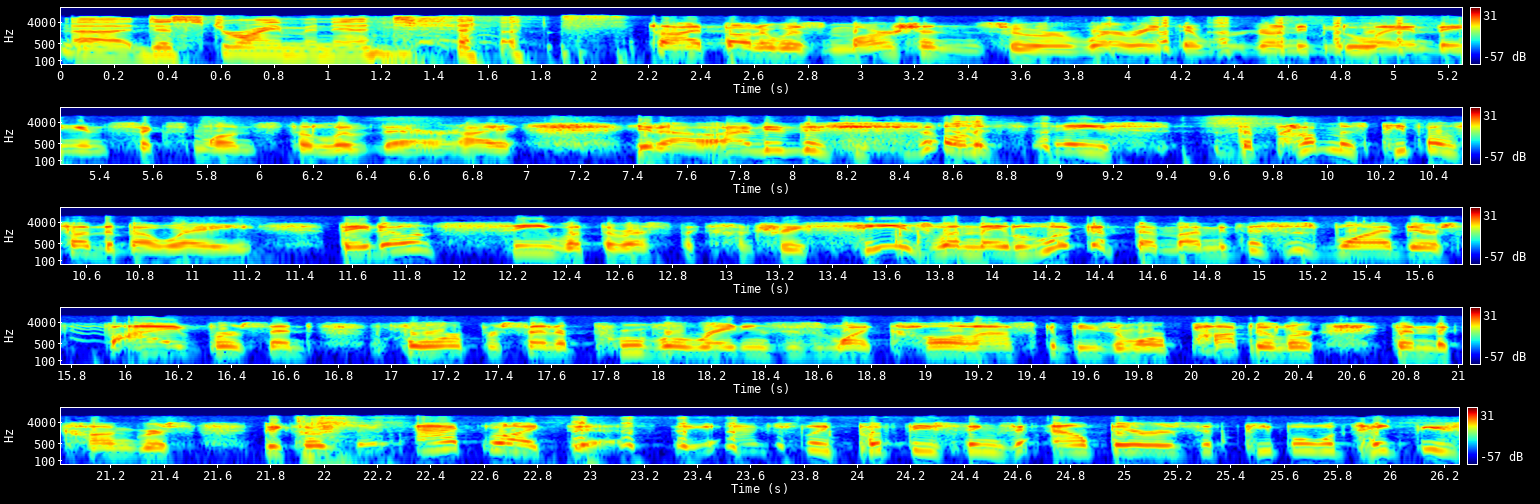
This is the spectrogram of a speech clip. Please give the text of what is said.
uh, destroy menendez. I thought it was martians who were worried that we're going to be landing in six months to live there. I you know i mean this is on its face the problem is people inside the beltway they don't see what the rest of the country sees when they look at them. I mean this is why there's five percent four percent approval ratings. This is why colonoscopies are more popular than the congress because because they act like this. They actually put these things out there as if people would take these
